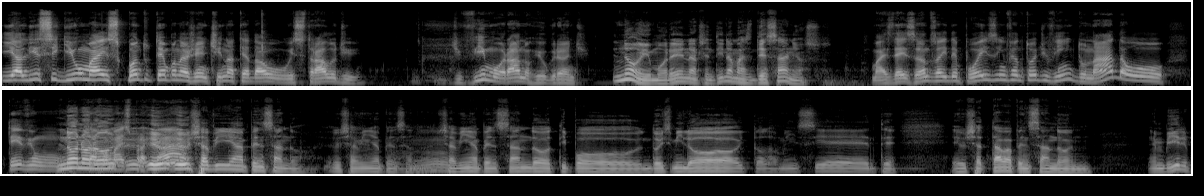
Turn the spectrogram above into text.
e ali seguiu mais quanto tempo na Argentina até dar o estralo de, de vir morar no Rio Grande? No, y moré en Argentina de 10 años. Mais 10 anos, aí depois inventou de vir do nada ou teve um. No. mais pra Eu, eu já vinha pensando. Eu já vinha pensando. Mm. Já vinha pensando, tipo, 2008, 2007. Eu já estava pensando en, en vir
